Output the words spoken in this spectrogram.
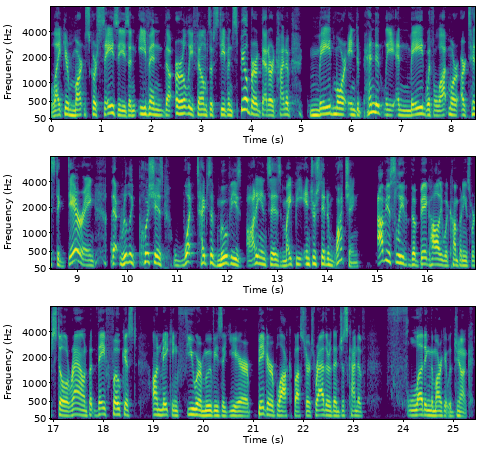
like your Martin Scorsese's and even the early films of Steven Spielberg that are kind of made more independently and made with a lot more artistic daring that really pushes what types of movies audiences might be interested in watching. Obviously, the big Hollywood companies were still around, but they focused on making fewer movies a year, bigger blockbusters, rather than just kind of flooding the market with junk.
